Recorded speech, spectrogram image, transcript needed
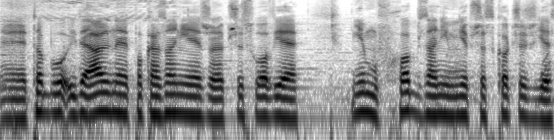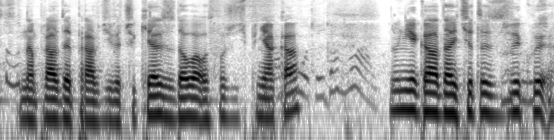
e, to było idealne pokazanie, że przysłowie nie mów hop, zanim nie przeskoczysz jest naprawdę prawdziwe. Czy Kiel zdoła otworzyć pniaka? No nie gadajcie, to jest zwykły...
